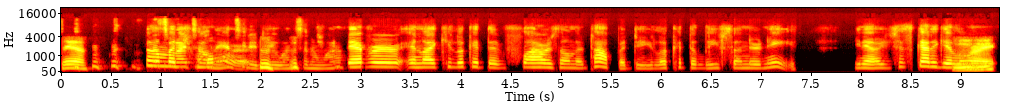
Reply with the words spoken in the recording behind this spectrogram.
Yeah. That's what I much tell Nancy to do once in a while. never and like you look at the flowers on the top, but do you look at the leaves underneath? You know, you just got to get a little Mhm. Right.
